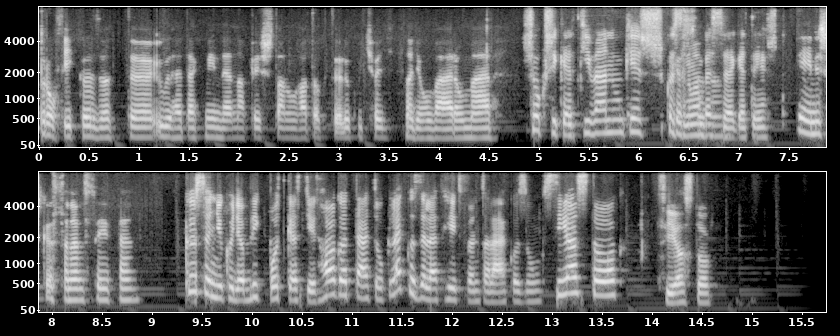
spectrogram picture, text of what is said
profik között ülhetek minden nap, és tanulhatok tőlük, úgyhogy nagyon várom már. Sok sikert kívánunk, és köszönöm, köszönöm. a beszélgetést. Én is köszönöm szépen. Köszönjük, hogy a Blik podcastjét hallgattátok, legközelebb hétfőn találkozunk. Sziasztok! Sziasztok!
